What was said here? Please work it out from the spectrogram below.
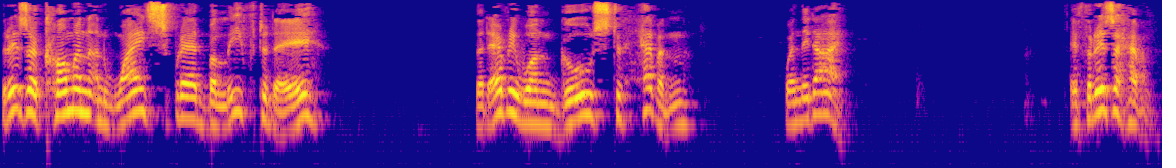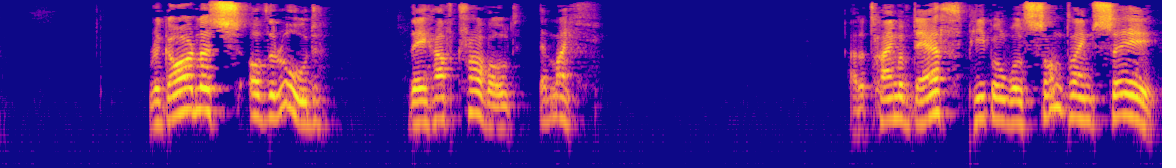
There is a common and widespread belief today that everyone goes to heaven when they die. If there is a heaven, regardless of the road they have travelled in life. At a time of death, people will sometimes say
